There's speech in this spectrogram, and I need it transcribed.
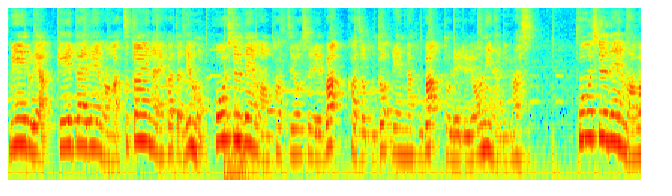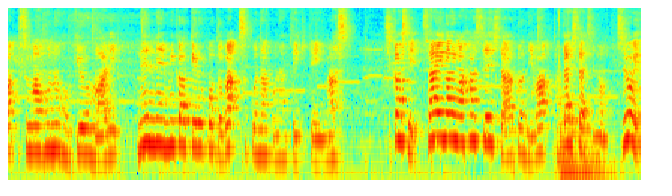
メールや携帯電話が使えない方でも公衆電話を活用すれば家族と連絡が取れるようになります。公衆電話はスマホの普及もあり年々見かけることが少なくなってきています。しかし災害が発生した後には私たちの強い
